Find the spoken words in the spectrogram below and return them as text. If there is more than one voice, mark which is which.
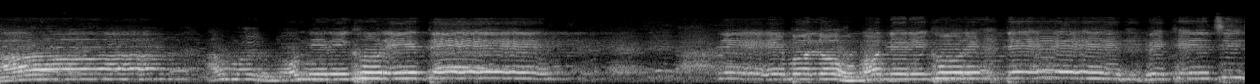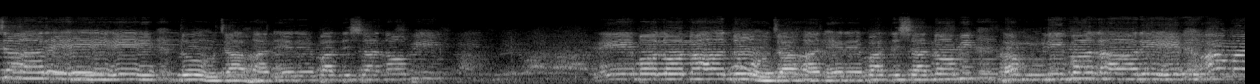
Speaker 1: আ, আমার মনের ঘরেতে বলো মনের ঘরেতে রেখেছি যারে দু জাহানের বাদশা নবী। রে বলো না দু জাহানের বাদশা নবী কমলিওয়ালা রে আমার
